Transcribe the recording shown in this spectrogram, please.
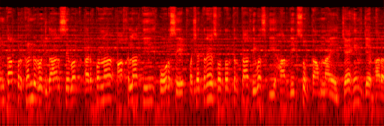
लंका प्रखंड रोज़गार सेवक अर्पणा आखला की ओर से पचहत्तरवें स्वतंत्रता दिवस की हार्दिक शुभकामनाएँ। जय हिंद, जय भारत।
